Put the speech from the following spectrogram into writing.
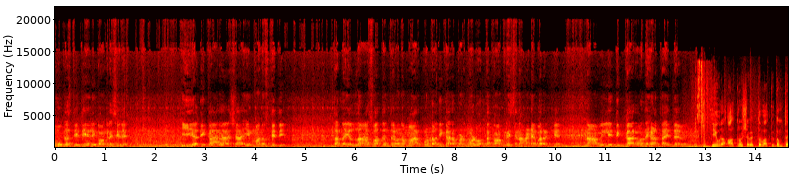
ಮೂಕ ಸ್ಥಿತಿಯಲ್ಲಿ ಕಾಂಗ್ರೆಸ್ ಇದೆ. ಈ ಅಧಿಕಾರಶಾಹಿ ಮನಸ್ಥಿತಿ, ತನ್ನ ಎಲ್ಲಾ ಸ್ವಾತಂತ್ರ್ಯವನ್ನು ಮಾರ್ಕೊಂಡು ಅಧಿಕಾರ ಪಡ್ಕೊಳ್ಳುವಂತ ಕಾಂಗ್ರೆಸ್ಸಿನ ಹಣೆ ಬರಕ್ಕೆ ನಾವಿಲ್ಲಿ ಧಿಕ್ಕಾರವನ್ನು ಹೇಳ್ತಾ ಇದ್ದೇವೆ. ತೀವ್ರ ಆಕ್ರೋಶ ವ್ಯಕ್ತವಾಗ್ತಿದ್ದಂತೆ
